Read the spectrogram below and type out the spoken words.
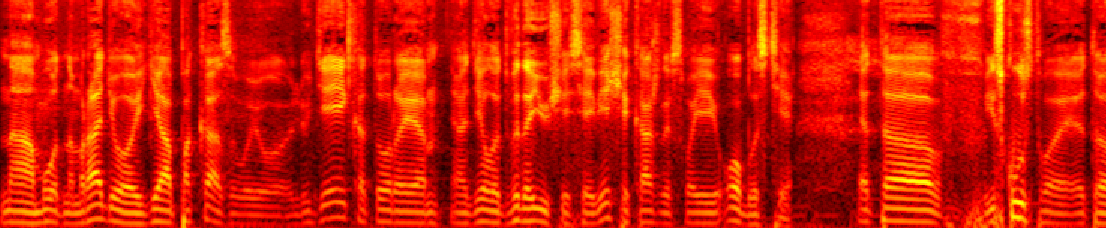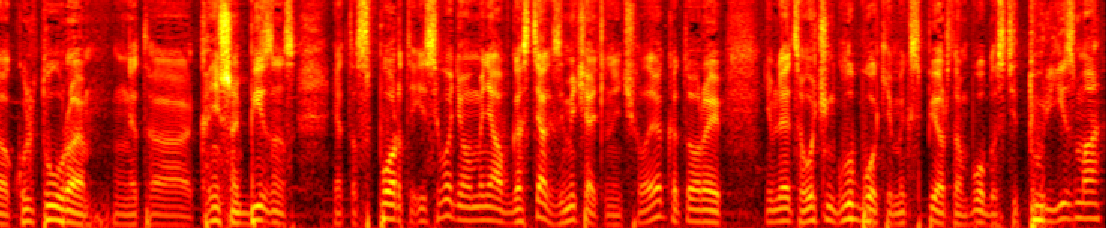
на модном радио я показываю людей, которые э, делают выдающиеся вещи, каждый в своей области. Это искусство, это культура, это, конечно, бизнес, это спорт. И сегодня у меня в гостях замечательный человек, который является очень глубоким экспертом в области туризма.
